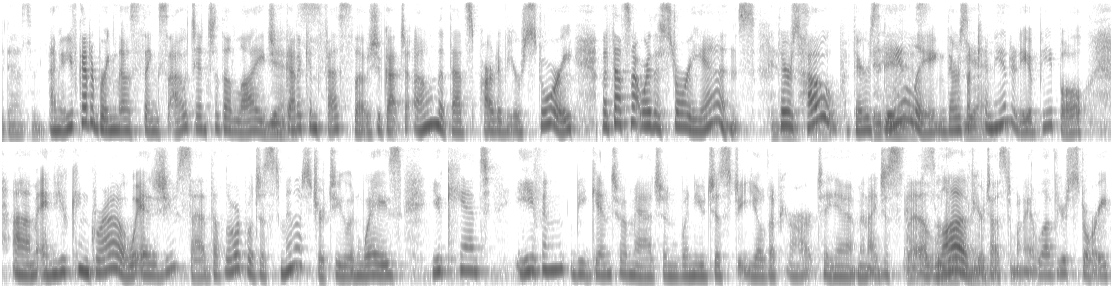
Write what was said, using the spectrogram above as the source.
It doesn't. I mean, you've got to bring those things out into the light. You've got to confess those. You've got to own that that's part of your story, but that's not where the story ends. there's isn't. hope, there's It is. healing, there's a community of people, um, and you can grow. As you said, the Lord will just minister to you in ways you can't even begin to imagine when you just yield up your heart to Him. And I just love your testimony. I love your story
